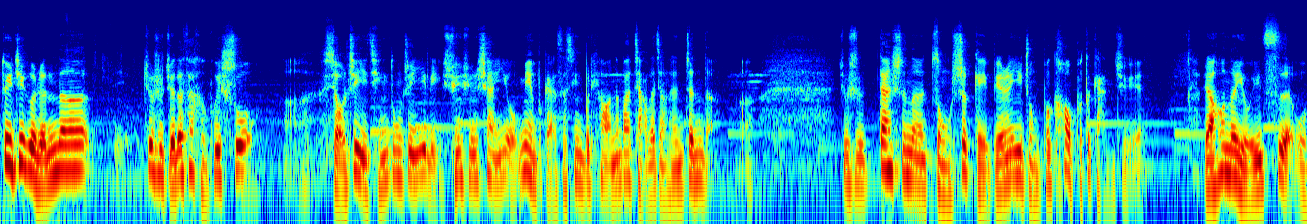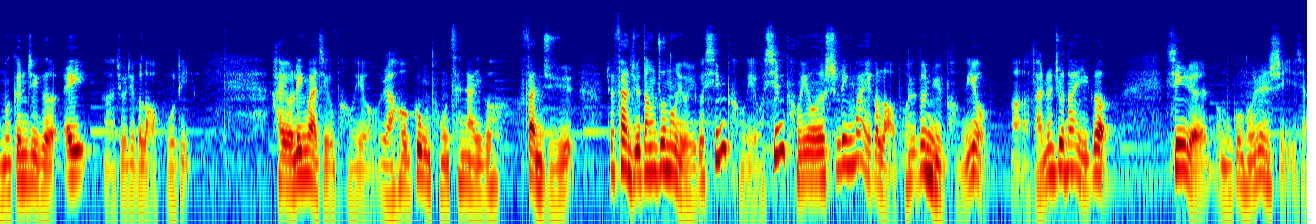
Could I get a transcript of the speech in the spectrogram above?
对这个人呢，就是觉得他很会说啊，晓之以情，动之以理，循循善诱，面不改色心不跳，能把假的讲成真的啊。就是，但是呢，总是给别人一种不靠谱的感觉。然后呢，有一次我们跟这个 A 啊，就这个老狐狸，还有另外几个朋友，然后共同参加一个饭局。这饭局当中呢，有一个新朋友，新朋友呢是另外一个老朋友的女朋友啊，反正就当一个新人，我们共同认识一下。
